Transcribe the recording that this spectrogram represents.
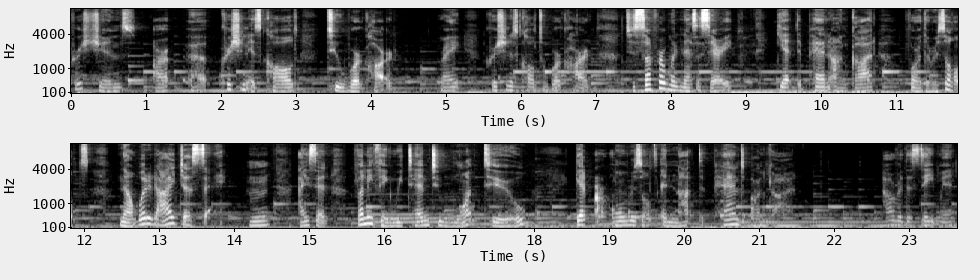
Christians are uh, Christian is called to work hard, right? Christian is called to work hard, to suffer when necessary, yet depend on God for the results. Now, what did I just say? Hmm? I said, funny thing, we tend to want to get our own results and not depend on God. However, the statement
